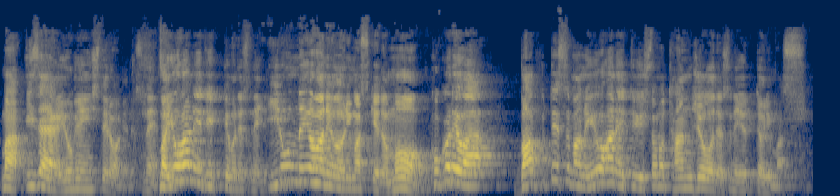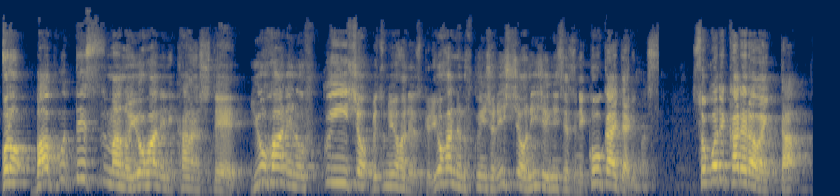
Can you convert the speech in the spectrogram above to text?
まあ、イザヤが予言してるわけですね。まあ、ヨハネといってもですね、いろんなヨハネがおりますけども、ここでは、バプテスマのヨハネという人の誕生をですね、言っております。このバプテスマのヨハネに関して、ヨハネの福音書、別のヨハネですけど、ヨハネの福音書の1章22節にこう書いてあります。そこで彼らは言った。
